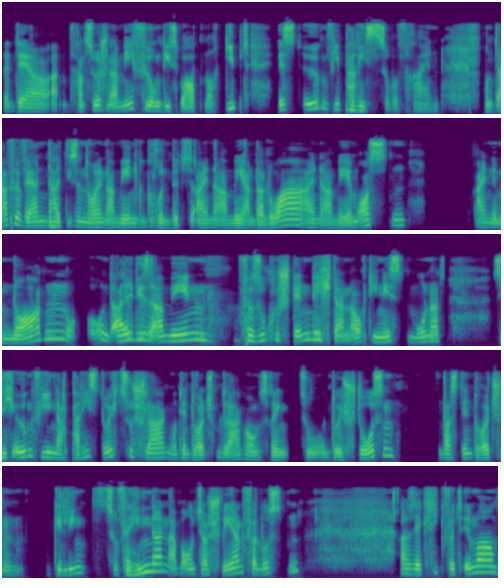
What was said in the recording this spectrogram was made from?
der französischen Armeeführung, die es überhaupt noch gibt, ist irgendwie Paris zu befreien. Und dafür werden halt diese neuen Armeen gegründet. Eine Armee an der Loire, eine Armee im Osten, eine im Norden und all diese Armeen versuchen ständig dann auch die nächsten Monate sich irgendwie nach Paris durchzuschlagen und den deutschen Belagerungsring zu durchstoßen, was den Deutschen gelingt zu verhindern, aber unter schweren Verlusten. Also der Krieg wird immer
